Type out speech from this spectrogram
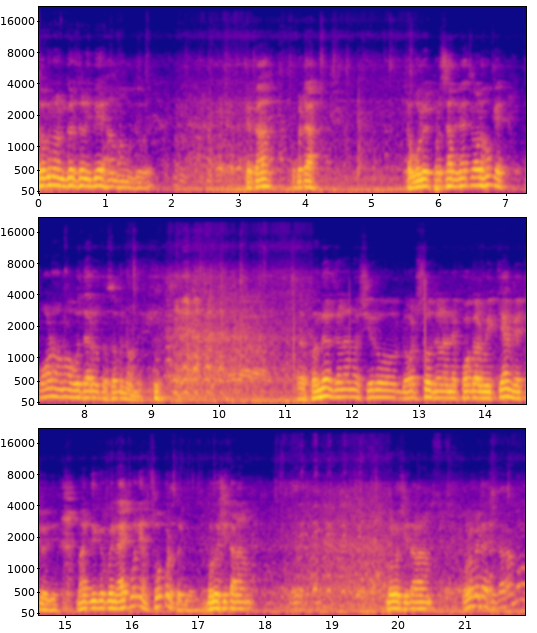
સગનો ને ગરજણી બે હામ હામું જોવે. કે કા? બટા, તો બોલો પ્રસાદ વેચવાળો શું કે, પોણો નો વધારો તો સગનો ને પંદર જણાનો શીરો, દોઢસો જણાને પોગાડ હોય કેમ વેચ્યો છે? મારી દીકરી કોઈને આપ્યો નહીં, આમ સોપડતો ગયો. બોલો સીતારામ. બોલો સીતારામ. બોલો બેટા સીતારામ, બોલો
